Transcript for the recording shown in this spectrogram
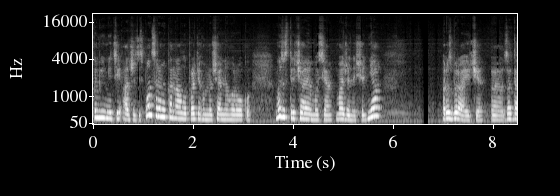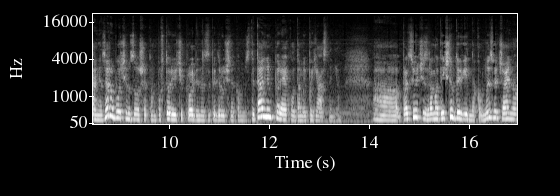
ком'юніті, адже зі спонсорами каналу протягом навчального року ми зустрічаємося майже не щодня. розбираючи е, завдання за робочим зошитом, повторюючи пройдене за підручником, з детальним перекладом і поясненням, працюючи з граматичним довідником. Ну і, звичайно,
